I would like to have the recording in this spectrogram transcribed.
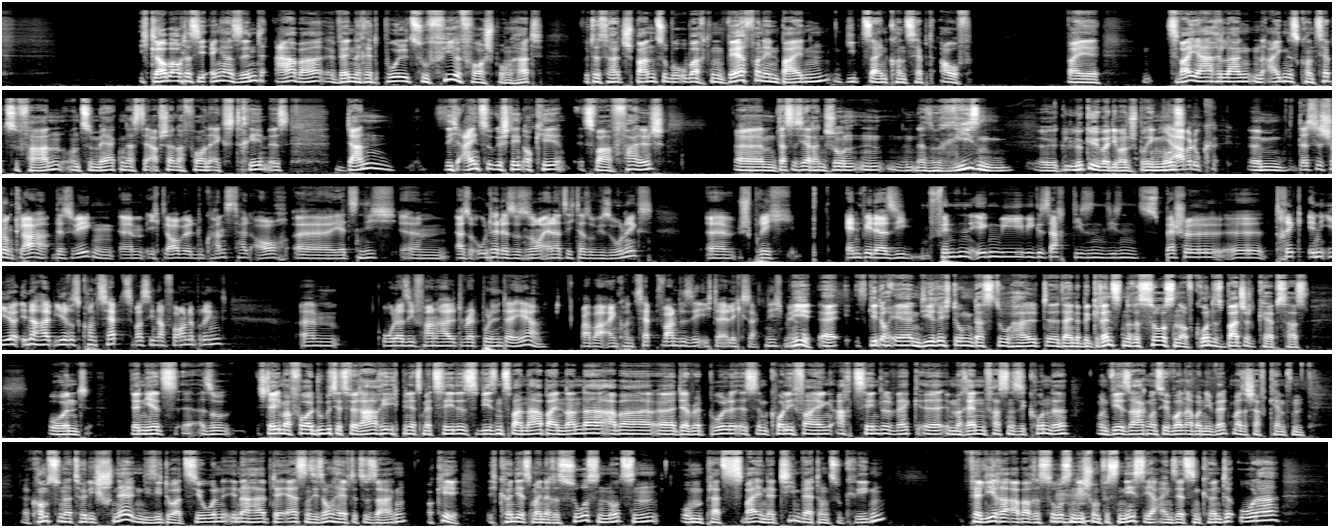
Ich glaube auch, dass sie enger sind, aber wenn Red Bull zu viel Vorsprung hat, wird es halt spannend zu beobachten, wer von den beiden gibt sein Konzept auf. Weil zwei Jahre lang ein eigenes Konzept zu fahren und zu merken, dass der Abstand nach vorne extrem ist, dann sich einzugestehen, okay, es war falsch, ähm, das ist ja dann schon ein, also eine Riesenlücke, über die man springen muss. Ja, aber du, ähm, das ist schon klar. Deswegen, ähm, ich glaube, du kannst halt auch äh, jetzt nicht, ähm, also unter der Saison ändert sich da sowieso nichts. Äh, sprich, entweder sie finden irgendwie, wie gesagt, diesen, diesen Special-Trick äh, in ihr, innerhalb ihres Konzepts, was sie nach vorne bringt, ähm, oder sie fahren halt Red Bull hinterher. Aber ein Konzeptwandel sehe ich da ehrlich gesagt nicht mehr. Nee, äh, es geht auch eher in die Richtung, dass du halt äh, deine begrenzten Ressourcen aufgrund des Budget Caps hast. Und wenn jetzt, äh, also stell dir mal vor, du bist jetzt Ferrari, ich bin jetzt Mercedes, wir sind zwar nah beieinander, aber äh, der Red Bull ist im Qualifying acht Zehntel weg, äh, im Rennen fast eine Sekunde und wir sagen uns, wir wollen aber in die Weltmeisterschaft kämpfen. Dann kommst du natürlich schnell in die Situation, innerhalb der ersten Saisonhälfte zu sagen, okay, ich könnte jetzt meine Ressourcen nutzen, um Platz zwei in der Teamwertung zu kriegen verliere aber Ressourcen, mhm. die ich schon fürs nächste Jahr einsetzen könnte. Oder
